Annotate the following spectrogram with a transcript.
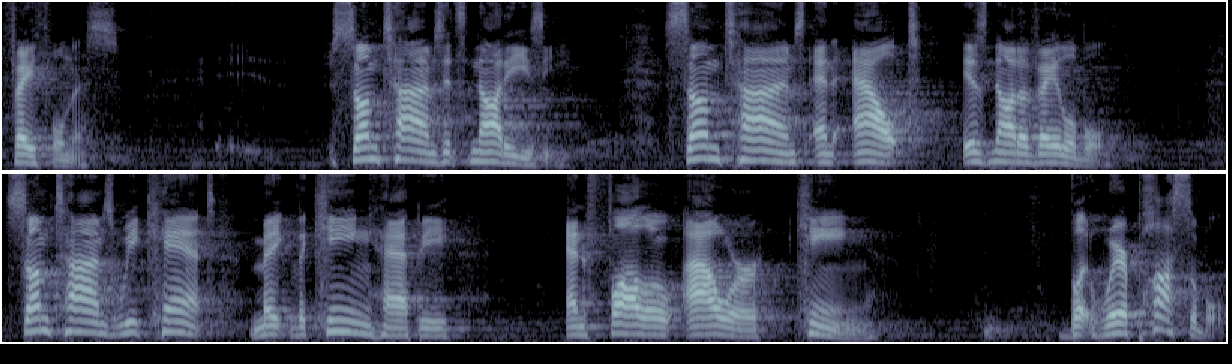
faithfulness. Sometimes it's not easy. Sometimes an out is not available. Sometimes we can't make the king happy and follow our king. But where possible,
